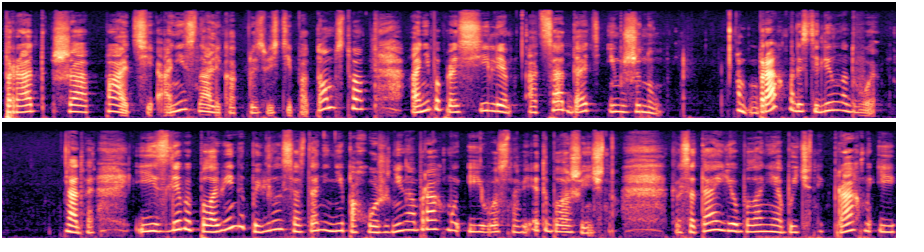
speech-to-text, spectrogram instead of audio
Праджапати. Они знали, как произвести потомство. Они попросили отца дать им жену. Брахма разделил на двое – надвое. И из левой половины появилось создание, не похожее ни на Брахму и его сыновей. Это была женщина. Красота ее была необычной. Брахма и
